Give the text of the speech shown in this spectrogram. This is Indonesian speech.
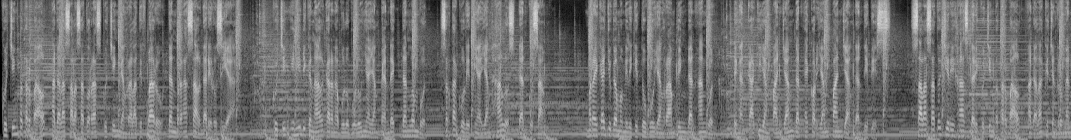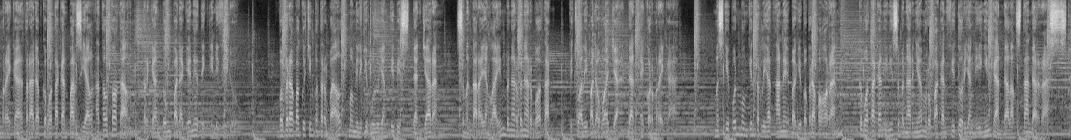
Kucing Peterbald adalah salah satu ras kucing yang relatif baru dan berasal dari Rusia. Kucing ini dikenal karena bulu-bulunya yang pendek dan lembut, serta kulitnya yang halus dan kusam. Mereka juga memiliki tubuh yang ramping dan anggun, dengan kaki yang panjang dan ekor yang panjang dan tipis. Salah satu ciri khas dari kucing Peterbald adalah kecenderungan mereka terhadap kebotakan parsial atau total, tergantung pada genetik individu. Beberapa kucing peterbal memiliki bulu yang tipis dan jarang, sementara yang lain benar-benar botak, kecuali pada wajah dan ekor mereka. Meskipun mungkin terlihat aneh bagi beberapa orang, kebotakan ini sebenarnya merupakan fitur yang diinginkan dalam standar ras.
